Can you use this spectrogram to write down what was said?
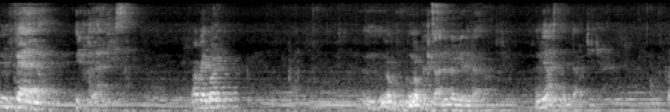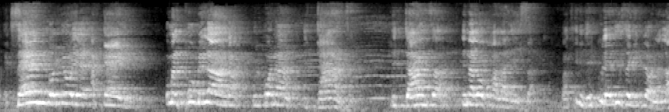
imvelo ihalalisa. Wakayibona ngobulitsana lokule ndawo ngiyazi le ndawo tija ekuseni ngonyuye again uma liphuma ilanga ulibona idansa lidansa linalokhalalisa but indikulelise ngikulona la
